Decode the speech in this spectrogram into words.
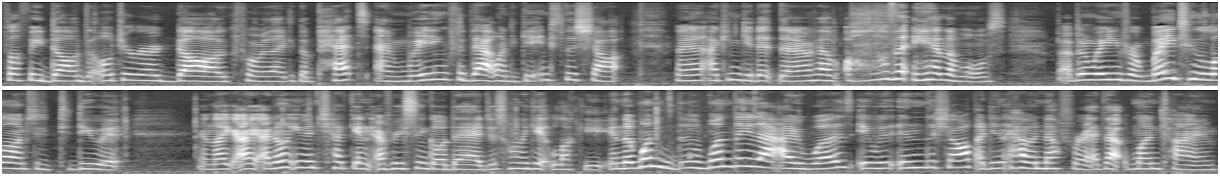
fluffy dog, the ultra rare dog for like the pets. I'm waiting for that one to get into the shop. Then I can get it. Then I would have all of the animals. But I've been waiting for way too long to, to do it. And like I, I don't even check in every single day. I just want to get lucky. And the one the one day that I was, it was in the shop. I didn't have enough for it at that one time,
